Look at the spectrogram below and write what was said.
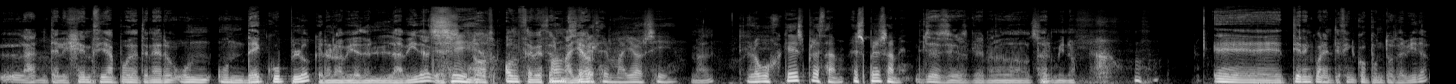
la inteligencia puede tener un, un décuplo, que no lo había en la vida, que Sí. es dos- 11 veces 11 mayor. veces mayor, sí. ¿Vale? Lo busqué expresa- expresamente. Sí, sí, es que menudo término. Eh, tienen 45 puntos de vida,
